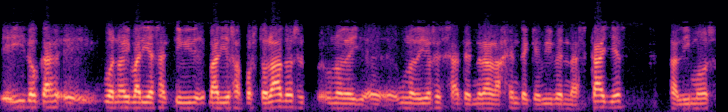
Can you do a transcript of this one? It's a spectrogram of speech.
y lo que, eh, bueno hay varias varios apostolados uno de eh, uno de ellos es atender a la gente que vive en las calles salimos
